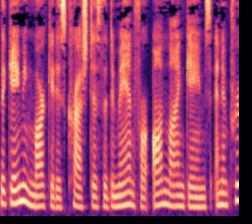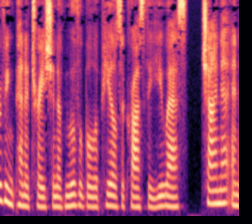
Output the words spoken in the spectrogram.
The gaming market is crushed as the demand for online games and improving penetration of movable appeals across the US, China, and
